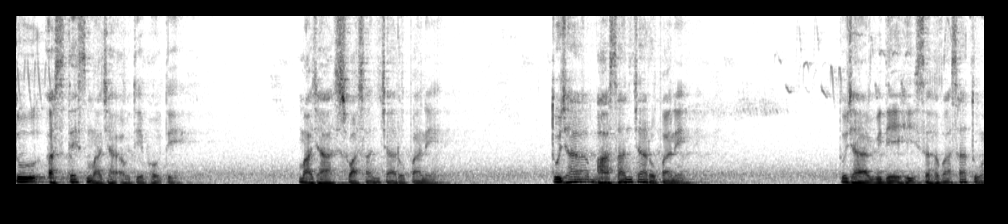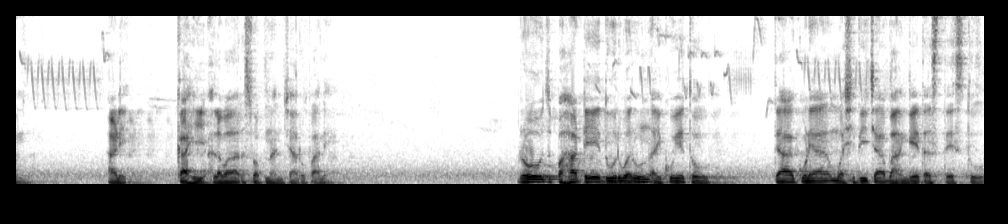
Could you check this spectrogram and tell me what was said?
तू असतेस माझ्या अवतीभोवती. माझ्या श्वासांच्या रूपाने. तुझ्या भासांच्या रूपाने. तुझ्या विदेही सहवासातून. आणि काही अलवार स्वप्नांच्या रूपाने. रोज पहाटे दूरवरून ऐकू येतो त्या कुण्या मशिदीच्या बांगेत असतेस तू.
